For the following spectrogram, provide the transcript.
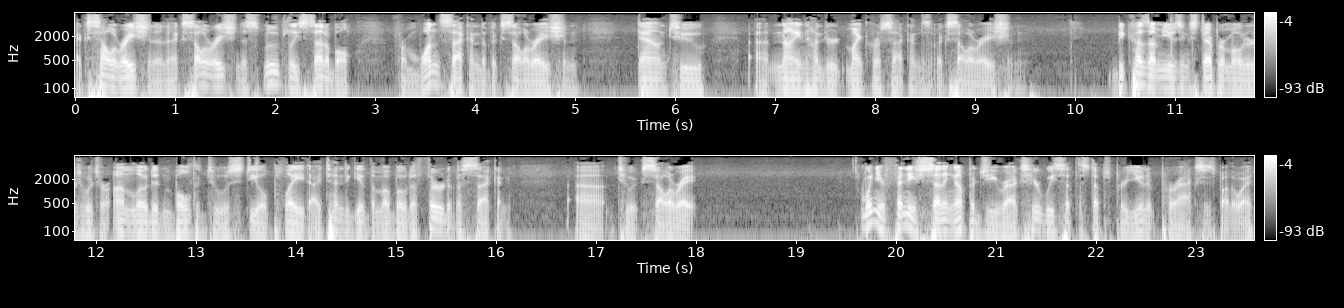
acceleration, and acceleration is smoothly settable from one second of acceleration down to uh, 900 microseconds of acceleration because I'm using stepper motors which are unloaded and bolted to a steel plate, I tend to give them about a third of a second uh, to accelerate. When you're finished setting up a GREX, here we set the steps per unit per axis, by the way.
